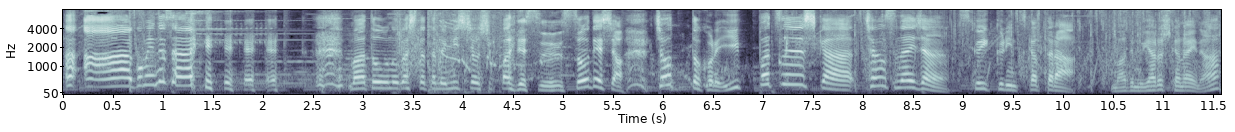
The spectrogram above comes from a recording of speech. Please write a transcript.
あああごめんなさい。的を逃したためミッション失敗です嘘でしょちょっとこれ一発しかチャンスないじゃんスクイックリン使ったらまあでもやるしかないな。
